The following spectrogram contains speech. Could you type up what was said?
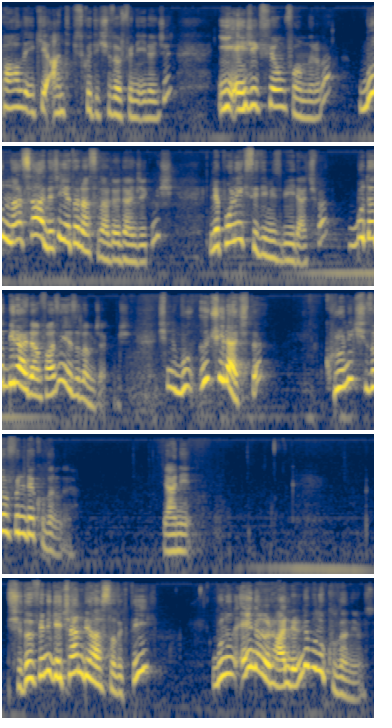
pahalı iki antipsikotik şizofreni ilacı. iyi enjeksiyon formları var. Bunlar sadece yatan hastalarda ödenecekmiş. Leponex dediğimiz bir ilaç var. Bu da bir aydan fazla yazılamayacakmış. Şimdi bu üç ilaç da kronik şizofrenide kullanılıyor. Yani şizofreni geçen bir hastalık değil. Bunun en ağır hallerinde bunu kullanıyoruz.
